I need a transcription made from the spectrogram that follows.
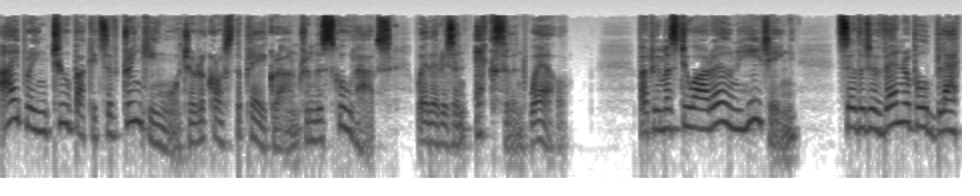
I bring two buckets of drinking water across the playground from the schoolhouse, where there is an excellent well. But we must do our own heating, so that a venerable black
